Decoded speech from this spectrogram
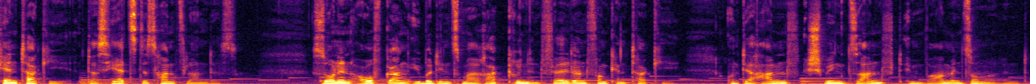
Kentucky, das Herz des Hanflandes. Sonnenaufgang über den smaragdgrünen Feldern von Kentucky und der Hanf schwingt sanft im warmen Sommerwind.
